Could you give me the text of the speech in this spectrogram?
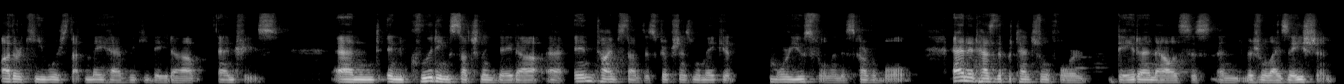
other keywords that may have Wikidata entries. And including such linked data uh, in timestamp descriptions will make it more useful and discoverable. And it has the potential for data analysis and visualization.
